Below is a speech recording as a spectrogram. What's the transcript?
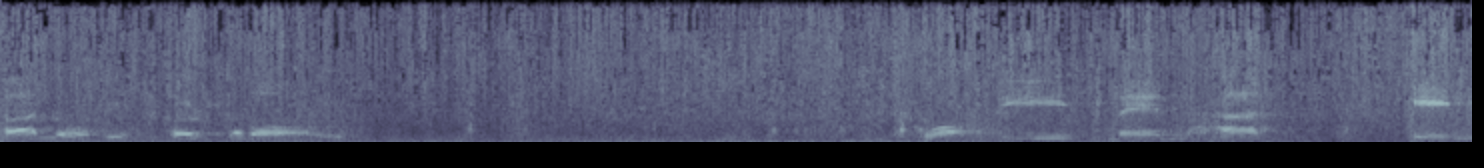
And notice first of all what these men had in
